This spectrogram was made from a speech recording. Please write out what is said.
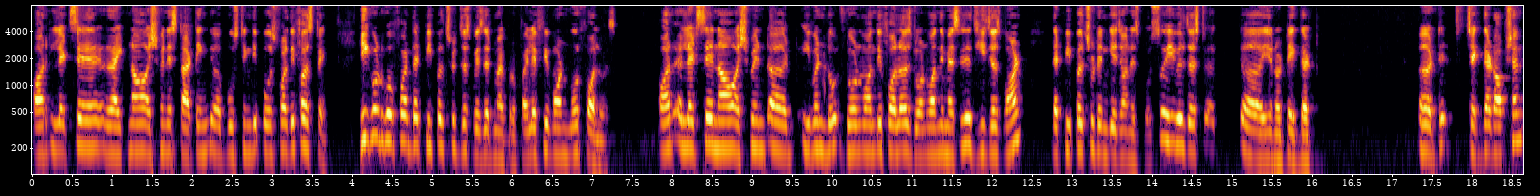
Or let's say right now Ashwin is starting uh, boosting the post for the first time. He could go for that. People should just visit my profile if you want more followers. Or uh, let's say now Ashwin uh, even do, don't want the followers, don't want the messages. He just want that people should engage on his post. So he will just uh, uh, you know take that uh, t- check that option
